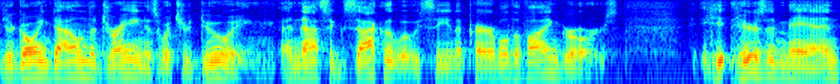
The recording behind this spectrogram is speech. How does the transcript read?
you're going down the drain, is what you're doing. And that's exactly what we see in the parable of the vine growers. He, here's a man,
